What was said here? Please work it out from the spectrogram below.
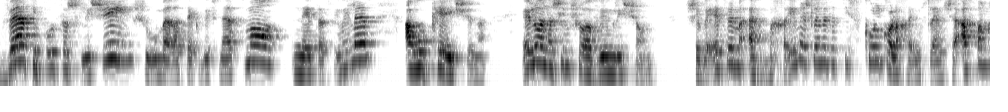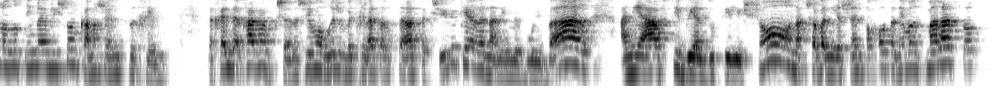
והטיפוס השלישי, שהוא מרתק בפני עצמו, נטע שימי לב, ארוכי שינה. אלו אנשים שאוהבים לישון, שבעצם בחיים יש להם איזה תסכול כל החיים שלהם, שאף פעם לא נותנים להם לישון כמה שהם צריכים. לכן דרך אגב כשאנשים אומרים לי בתחילת הרצאה תקשיבי קרן אני מבולבל, אני אהבתי בילדותי לישון, עכשיו אני ישן פחות, אני אומרת מה לעשות?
